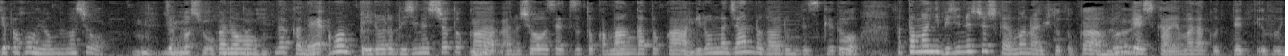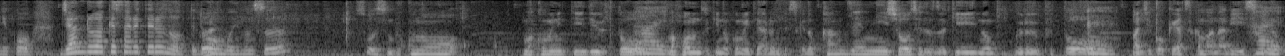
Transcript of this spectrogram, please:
やっぱり本読みましょううん、読みましょうあの本当に。なんかね本っていろいろビジネス書とか、うん。あの小説とか漫画とか、うん。いろんなジャンルがあるんですけど、うん。まあたまにビジネス書しか読まない人とか、はいはい。文芸しか読まなくってっていう風にこうジャンル分けされてるのってどう思います、そうですね。僕の、まあ、コミュニティでいうと、はい。まあ、本好きのコミュニティあるんですけど完全に小説好きのグループと、ええ。まあ、自己啓発とか学び好きの、はい。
